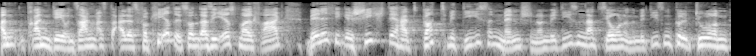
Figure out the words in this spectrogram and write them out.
an, dran gehe und sagen, was da alles verkehrt ist, sondern dass ich erstmal frage, welche Geschichte hat Gott mit diesen Menschen und mit diesen Nationen und mit diesen Kulturen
